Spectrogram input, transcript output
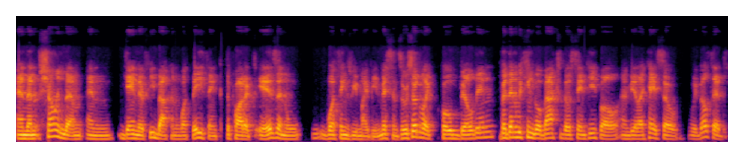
and then showing them and getting their feedback on what they think the product is and what things we might be missing. So we're sort of like co-building, but then we can go back to those same people and be like, "Hey, so we built it.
